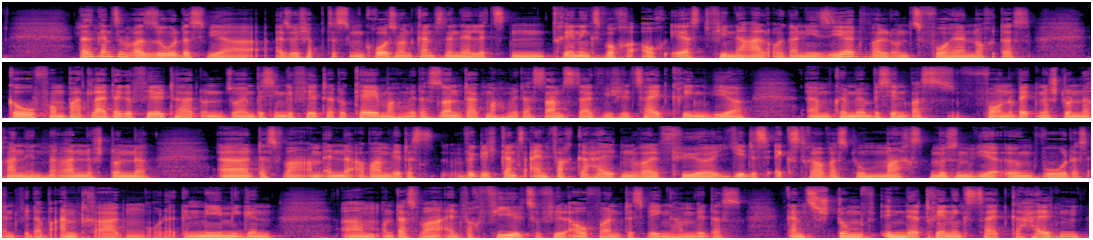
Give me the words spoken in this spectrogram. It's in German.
Das Ganze war so, dass wir, also ich habe das im Großen und Ganzen in der letzten Trainingswoche auch erst final organisiert, weil uns vorher noch das Go vom Badleiter gefehlt hat und so ein bisschen gefehlt hat, okay, machen wir das Sonntag, machen wir das Samstag, wie viel Zeit kriegen wir, ähm, können wir ein bisschen was vorne weg eine Stunde ran, hinten ran eine Stunde. Äh, das war am Ende, aber haben wir das wirklich ganz einfach gehalten, weil für jedes Extra, was du machst, müssen wir irgendwo das entweder beantragen oder genehmigen. Ähm, und das war einfach viel zu viel Aufwand. Deswegen haben wir das ganz stumpf in der Trainingszeit gehalten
